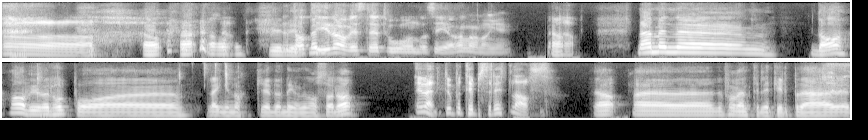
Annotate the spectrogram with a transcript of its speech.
oh. Ja, ja, ja. Det tar tid da, hvis det er 200 sider eller noe. Ja. Nei, men uh, da har vi vel holdt på uh, lenge nok denne gangen også, da. Jeg venter jo på tipset ditt, Lars. Ja, uh, du får vente litt til på det.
